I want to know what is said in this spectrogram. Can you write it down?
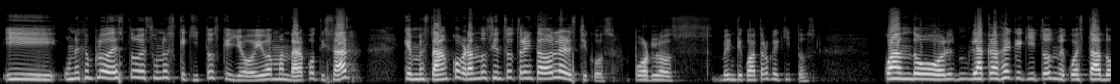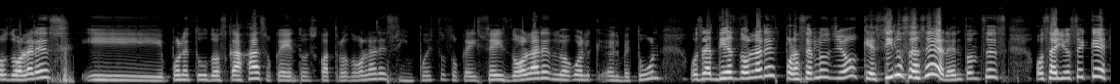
Y un ejemplo de esto es unos quequitos que yo iba a mandar a cotizar, que me estaban cobrando 130 dólares, chicos, por los 24 quequitos. Cuando la caja de quequitos me cuesta dos dólares y pone tú dos cajas, ok, entonces cuatro dólares, impuestos, ok, seis dólares, luego el, betún, o sea, diez dólares por hacerlos yo, que sí lo sé hacer. Entonces, o sea, yo sé que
